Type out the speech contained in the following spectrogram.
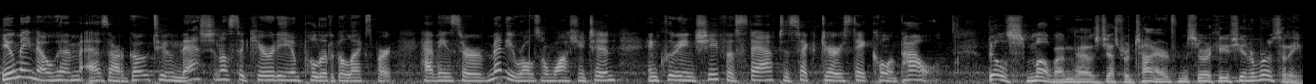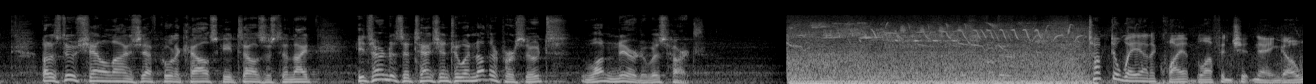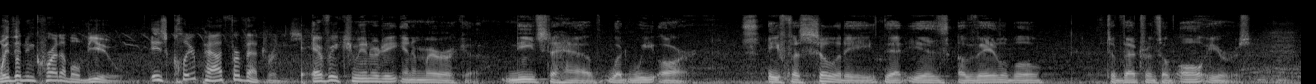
You may know him as our go-to national security and political expert, having served many roles in Washington, including Chief of Staff to Secretary of State Colin Powell. Bill Smullen has just retired from Syracuse University. But as News Channel 9's Jeff Kulikowski tells us tonight, he turned his attention to another pursuit, one near to his heart. Tucked away on a quiet bluff in Chittenango with an incredible view is Clear Path for Veterans. Every community in America needs to have what we are, a facility that is available to veterans of all eras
